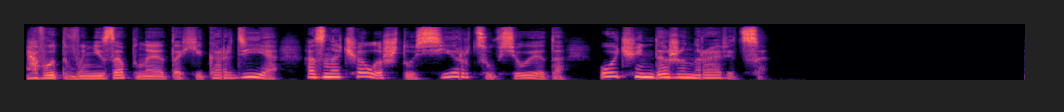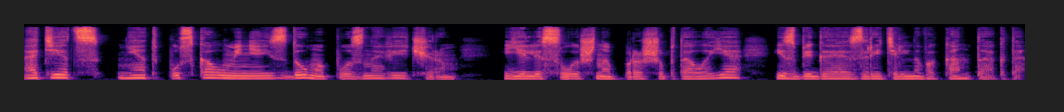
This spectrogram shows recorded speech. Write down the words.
А вот внезапная тахикардия означала, что сердцу все это очень даже нравится. Отец не отпускал меня из дома поздно вечером, еле слышно прошептала я, избегая зрительного контакта.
